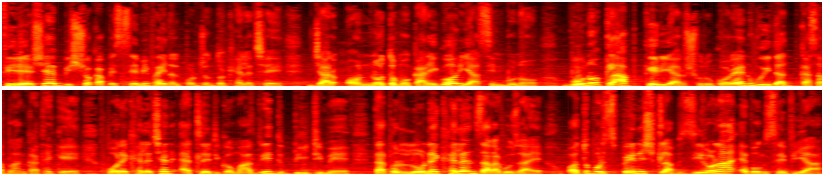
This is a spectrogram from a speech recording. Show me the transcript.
ফিরে এসে বিশ্বকাপে সেমিফাইনাল পর্যন্ত খেলেছে, যার অন্যতম কারিগর ইয়াসিন বুনো। বুনো ক্লাব কেরিয়ার শুরু করেন উইদাদ কাসাবলাঙ্কা থেকে। পরে খেলেছেন অ্যাথলেটিকো মাদ্রিদ বি টিমে। তারপর লোনে খেলেন জারাগোজায়। অতপর স্পেনিশ ক্লাব জিরোনা এবং সেভিয়া।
